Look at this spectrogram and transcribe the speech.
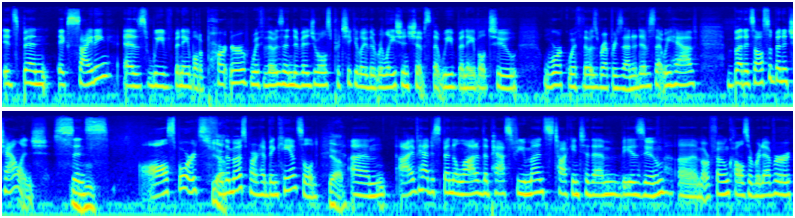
it's been exciting as we've been able to partner with those individuals, particularly the relationships that we've been able to work with those representatives that we have. But it's also been a challenge since. Mm-hmm. All sports, yeah. for the most part, have been canceled. Yeah. Um, I've had to spend a lot of the past few months talking to them via Zoom um, or phone calls or whatever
